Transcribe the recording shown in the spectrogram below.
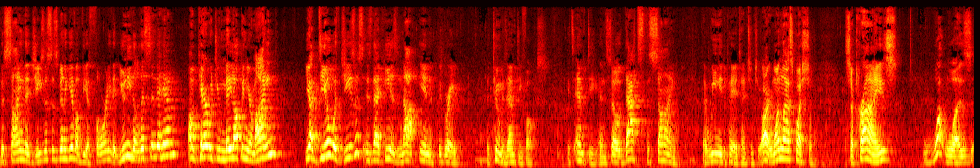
The sign that Jesus is going to give of the authority that you need to listen to him. I don't care what you've made up in your mind. You got to deal with Jesus is that he is not in the grave. The tomb is empty, folks. It's empty. And so that's the sign that we need to pay attention to. All right, one last question. Surprise what was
